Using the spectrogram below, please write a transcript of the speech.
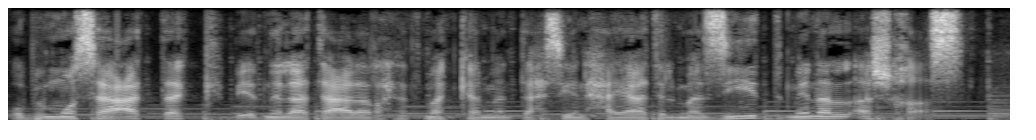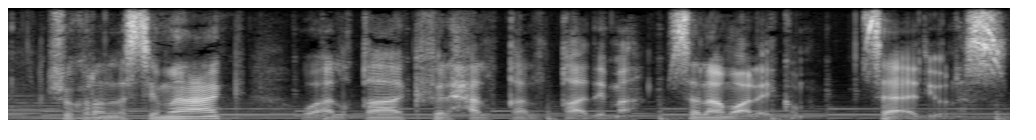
وبمساعدتك بإذن الله تعالى رح نتمكن من تحسين حياة المزيد من الأشخاص. شكرا لاستماعك وألقاك في الحلقة القادمة. السلام عليكم. سائد يونس.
